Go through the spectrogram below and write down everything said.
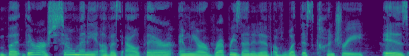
But there are so many of us out there, and we are representative of what this country is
